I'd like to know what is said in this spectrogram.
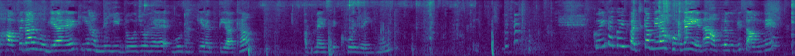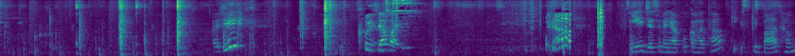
हाफ़ एन आवर हो गया है कि हमने ये डो जो है वो ढक के रख दिया था। अब मैं इसे खोल रही हूँ। कोई ना कोई पचका मेरा होना ही है ना आप लोगों के सामने। अरे, खुल जा भाई। ये जैसे मैंने आपको कहा था कि इसके बाद हम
